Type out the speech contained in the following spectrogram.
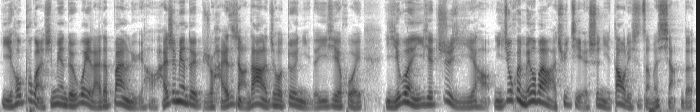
以后不管是面对未来的伴侣也好，还是面对比如说孩子长大了之后对你的一些会疑问、一些质疑也好，你就会没有办法去解释你到底是怎么想的。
